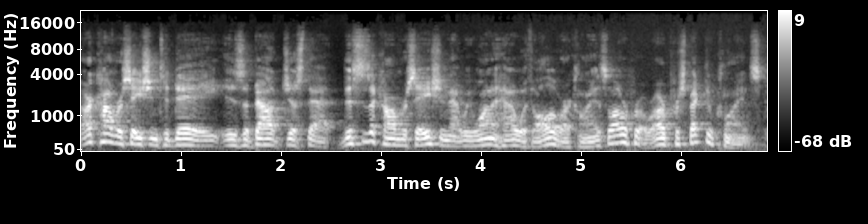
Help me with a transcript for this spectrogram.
our conversation today is about just that. This is a conversation that we want to have with all of our clients, all our, our prospective clients.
